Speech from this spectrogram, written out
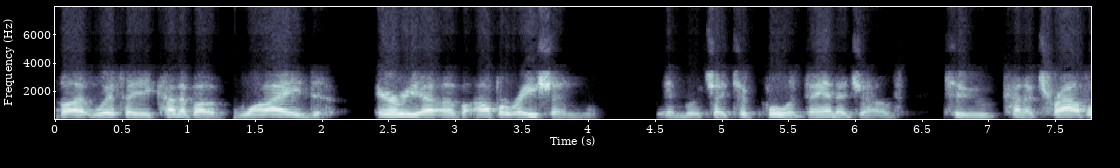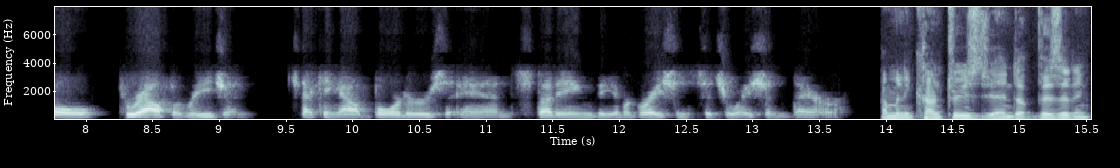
but with a kind of a wide area of operation in which I took full advantage of to kind of travel throughout the region, checking out borders and studying the immigration situation there. How many countries did you end up visiting?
